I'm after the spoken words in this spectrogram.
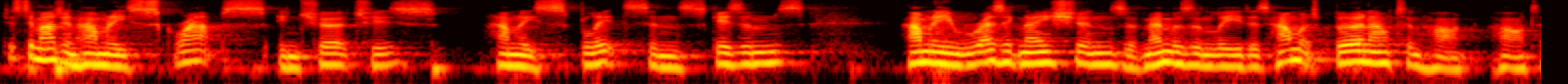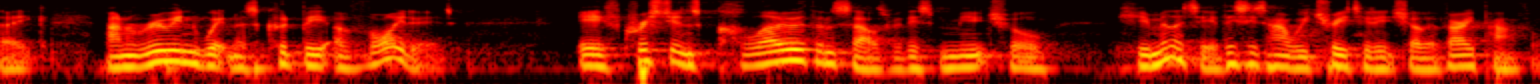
Just imagine how many scraps in churches, how many splits and schisms, how many resignations of members and leaders, how much burnout and heartache and ruined witness could be avoided if Christians clothe themselves with this mutual humility. This is how we treated each other. Very powerful.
